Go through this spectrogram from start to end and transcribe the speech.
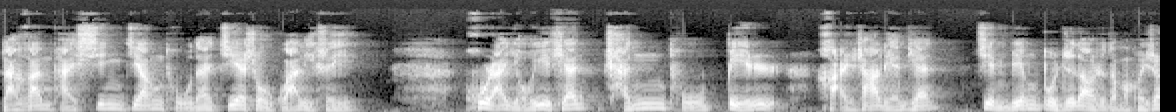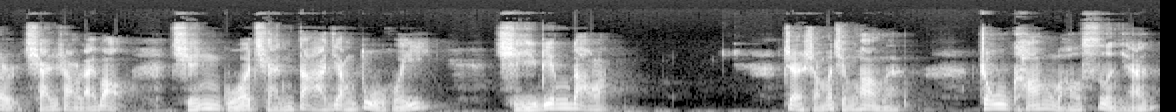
来安排新疆土的接受管理事宜。忽然有一天，尘土蔽日，喊杀连天，晋兵不知道是怎么回事前哨来报，秦国遣大将杜回起兵到了。这什么情况呢？周康王四年，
